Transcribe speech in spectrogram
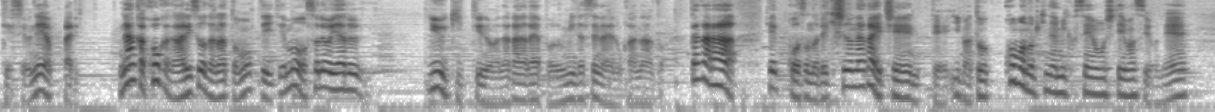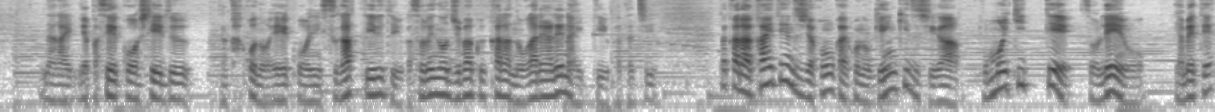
ですよねやっぱり。なんか効果がありそうだなと思っていてもそれをやる勇気っていうのはなかなかやっぱ生み出せないのかなと。だから結構その歴史の長いチェーンって今どこも軒並み苦戦をしていますよね。長い、やっぱ成功している過去の栄光にすがっているというかそれの呪縛から逃れられないっていう形だから回転寿司は今回この元気寿司が思い切ってそのレーンをやめて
